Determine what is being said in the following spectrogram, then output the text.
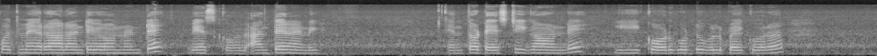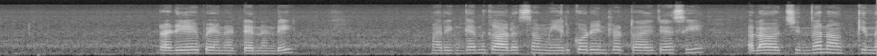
కొత్తిమీర అలాంటివి ఏమైనా ఉంటే వేసుకోవాలి. అంతేనండి. ఎంతో టేస్టీగా ఉండే ఈ కోడిగుడ్డు ఉల్లిపాయ కూర రెడీ అయిపోయినట్టేనండి. మరి ఇంకెందుకు ఆలస్యం? మీరు కూడా ఇంట్లో ట్రై చేసి ఎలా వచ్చిందో నాకు కింద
